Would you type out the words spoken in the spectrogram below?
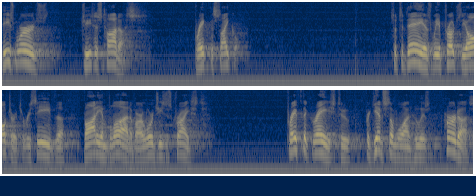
These words Jesus taught us break the cycle. So today, as we approach the altar to receive the body and blood of our Lord Jesus Christ, pray for the grace to forgive someone who has hurt us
